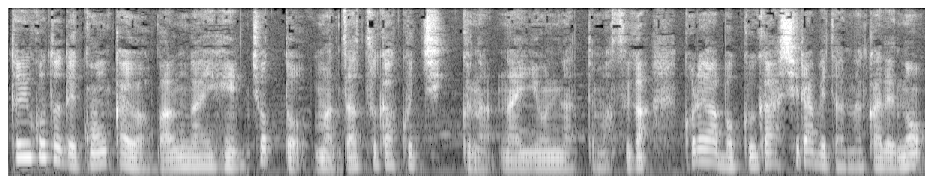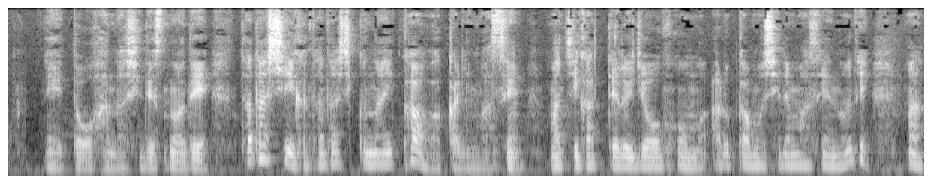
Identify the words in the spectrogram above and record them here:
ということで今回は番外編、ちょっと、ま、雑学チックな内容になってますが、これは僕が調べた中での、え、ー、と、お話ですので、正しいか正しくないかはわかりません。間違ってる情報もあるかもしれませんので、まあ、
